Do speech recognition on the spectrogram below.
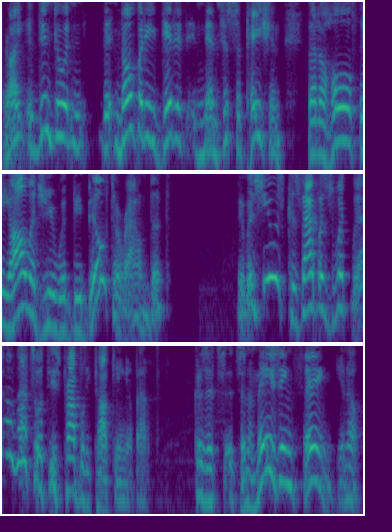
Right? It didn't do it. In, nobody did it in anticipation that a whole theology would be built around it. It was used because that was what. Well, that's what he's probably talking about. Because it's it's an amazing thing, you know.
